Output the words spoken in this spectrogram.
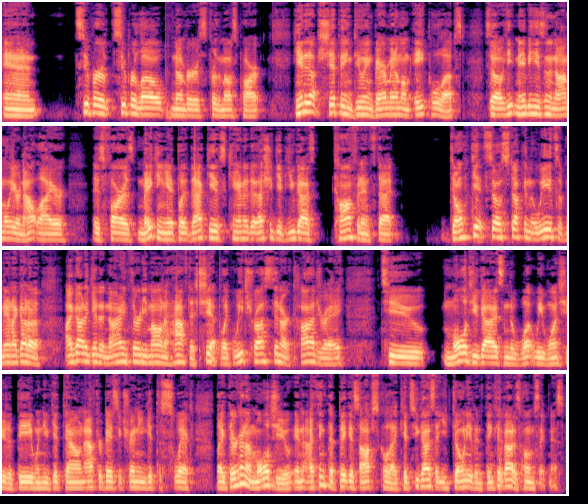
And super, super low numbers for the most part. He ended up shipping doing bare minimum eight pull-ups so he maybe he's an anomaly or an outlier as far as making it, but that gives Canada that should give you guys confidence that don't get so stuck in the weeds of man, I gotta I gotta get a 930 mile and a half to ship. Like we trust in our cadre to mold you guys into what we want you to be when you get down after basic training, you get to SWCS. Like they're going to mold you. And I think the biggest obstacle that gets you guys that you don't even think about is homesickness.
